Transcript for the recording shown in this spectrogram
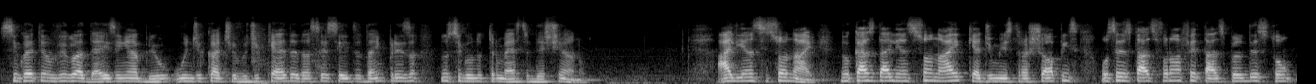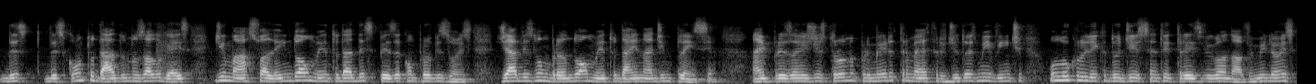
51,10 em abril, o indicativo de queda das receitas da empresa no segundo trimestre deste ano. Aliança Sonai. No caso da Aliança Sonai, que administra shoppings, os resultados foram afetados pelo desconto dado nos aluguéis de março, além do aumento da despesa com provisões, já vislumbrando o aumento da inadimplência. A empresa registrou no primeiro trimestre de 2020 um lucro líquido de 103,9 milhões,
